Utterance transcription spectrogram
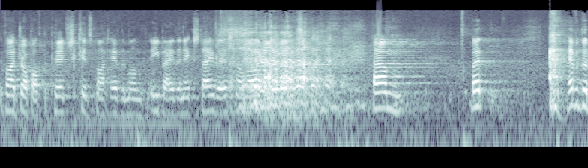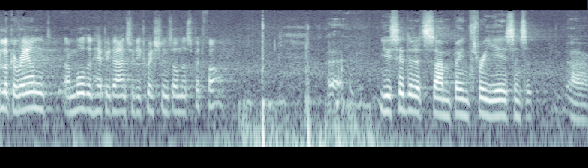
if I drop off the perch, kids might have them on eBay the next day, but that's not what. Um, but have a good look around. I'm more than happy to answer any questions on the Spitfire. You said that it's um, been three years since it uh,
